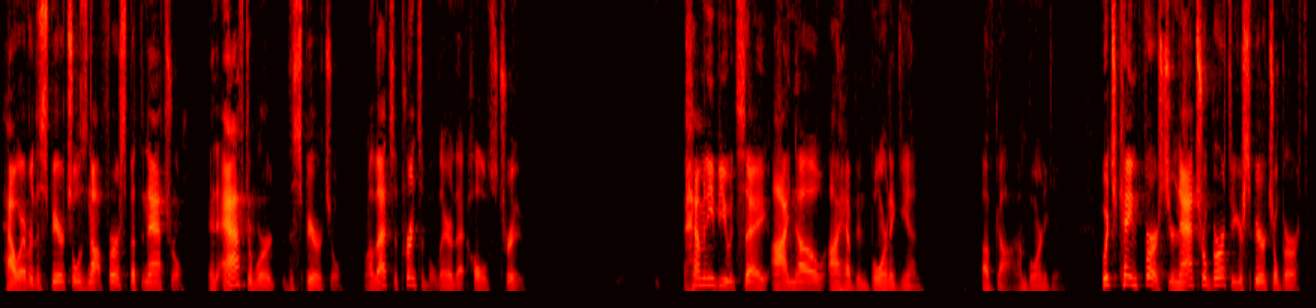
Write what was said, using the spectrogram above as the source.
However, the spiritual is not first, but the natural, and afterward the spiritual. Well, that's a principle there that holds true how many of you would say, I know I have been born again of God? I'm born again. Which came first, your natural birth or your spiritual birth?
